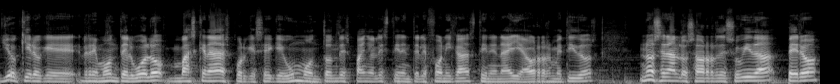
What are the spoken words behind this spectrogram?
yo quiero que remonte el vuelo, más que nada es porque sé que un montón de españoles tienen telefónicas, tienen ahí ahorros metidos. No serán los ahorros de su vida, pero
